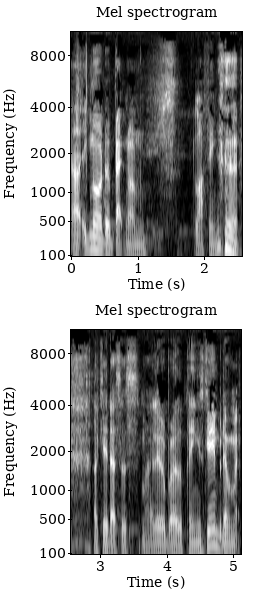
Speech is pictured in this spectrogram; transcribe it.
Uh, ignore the background laughing. okay, that's just my little brother playing his game, but never mind.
